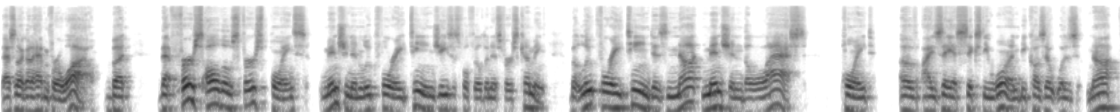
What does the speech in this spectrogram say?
That's not going to happen for a while. But that first, all those first points mentioned in Luke 4:18, Jesus fulfilled in his first coming. But Luke 4:18 does not mention the last point of Isaiah 61 because it was not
